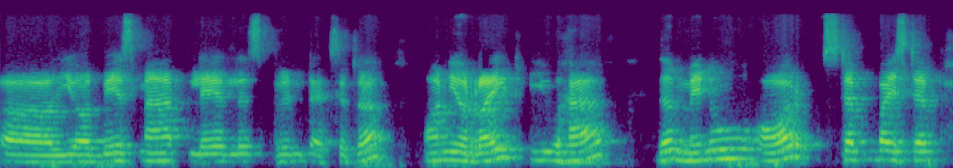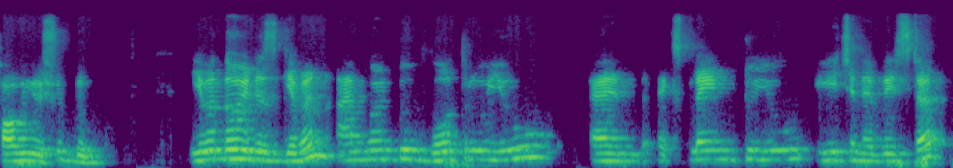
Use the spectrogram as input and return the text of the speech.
uh, your base map, layer list, print, etc. On your right, you have the menu or step by step how you should do. Even though it is given, I'm going to go through you and explain to you each and every step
